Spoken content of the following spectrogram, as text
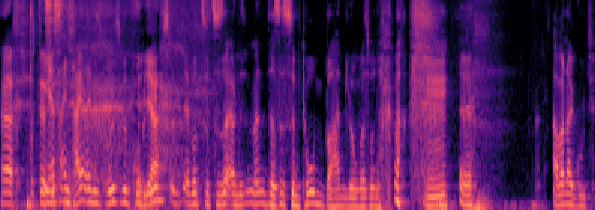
ach, er ist, ist ein Teil eines größeren Problems und er wird sozusagen, das ist Symptombehandlung, was man da Mhm. äh, Aber na gut.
